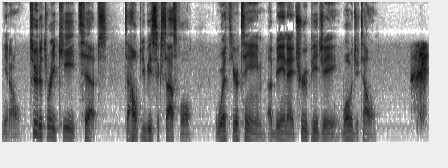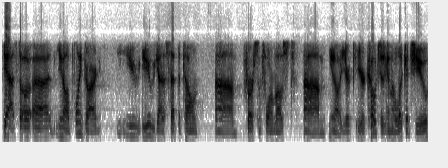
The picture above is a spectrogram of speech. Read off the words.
you know two to three key tips." to help you be successful with your team of being a true PG, what would you tell them? Yeah, so uh, you know, a point guard, you you got to set the tone um, first and foremost. Um, you know, your your coach is going to look at you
